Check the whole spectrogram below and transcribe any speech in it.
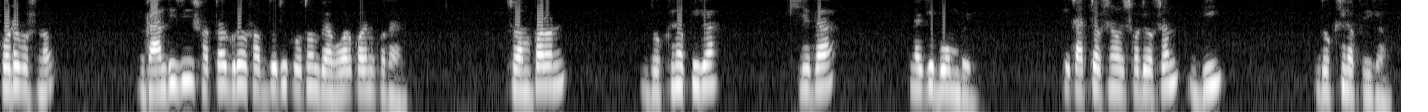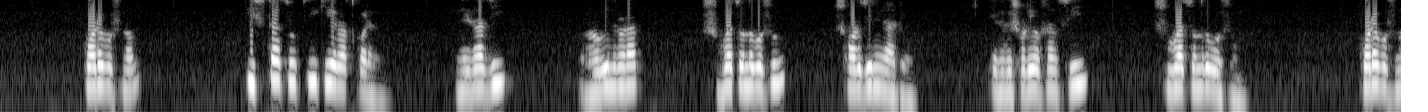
পরের প্রশ্ন, গান্ধীজি সত্যাগ্রহ শব্দটি প্রথম ব্যবহার করেন কোথায়? চম্পারণ, দক্ষিণ আফ্রিকা, খেদা, নাকি বোম্বে? এই চারটি অপশান হচ্ছে সঠিক অপশান বি দক্ষিণ আফ্রিকা। পরের প্রশ্ন, তিস্তা চুক্তি কে রদ করেন? নেতাজি, রবীন্দ্রনাথ, সুভাষচন্দ্র বসু, সরোজিনী নাইডু। এক্ষেত্রে সঠিক অপশান সি সুভাষচন্দ্র বসু। পরের প্রশ্ন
